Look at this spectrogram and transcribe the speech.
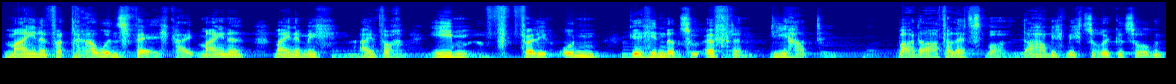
meine Vertrauensfähigkeit, meine, meine mich einfach ihm völlig ungehindert zu öffnen, die hat, war da verletzt worden. Da habe ich mich zurückgezogen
